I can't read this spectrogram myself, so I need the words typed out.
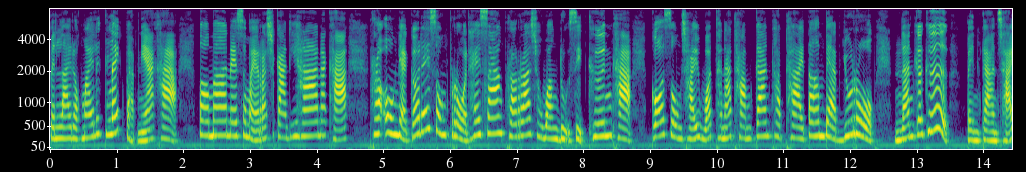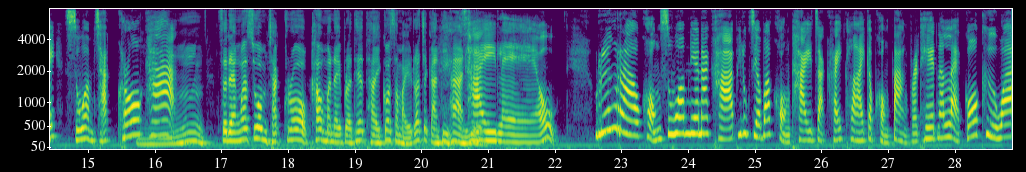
เป็นลายดอกไม้เล็ก ๆ แบบเนี้ยค่ะ ต่อมาในสมัยรัชกาลที่ 5 นะคะ พระองค์เนี่ยก็ได้ทรงโปรดให้สร้างพระราชวังดุสิตขึ้นค่ะ ก็ทรงใช้วัฒนธรรมการขับถ่ายตามแบบยุโรป นั่นก็คือเป็นการใช้ส้วมชักโครกค่ะอืมแสดงว่าส้วมชักโครกเข้ามาในประเทศไทยก็สมัยรัชกาลที่ 5 นี่เอใช่งแล้ว เรื่องราวของส้วมเนี่ยนะคะ พี่ลูกเจียบว่าของไทยจะคล้ายๆ กับของต่างประเทศนั่นแหละก็คือว่า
